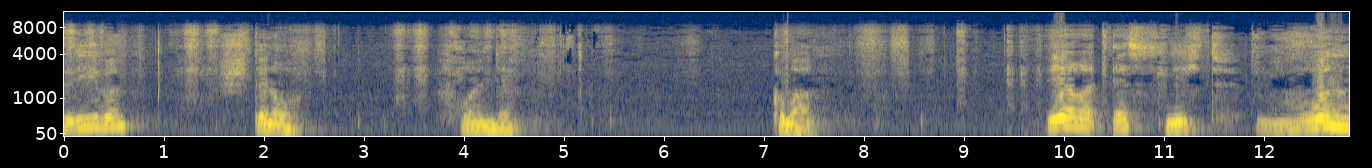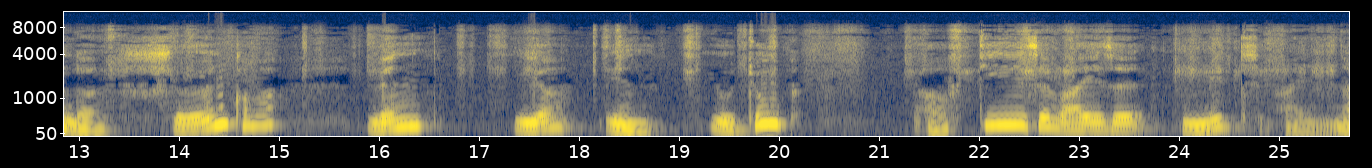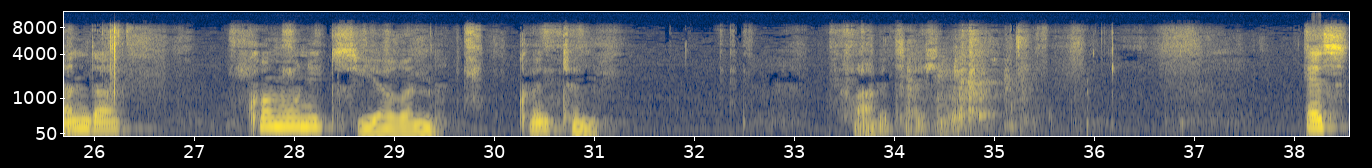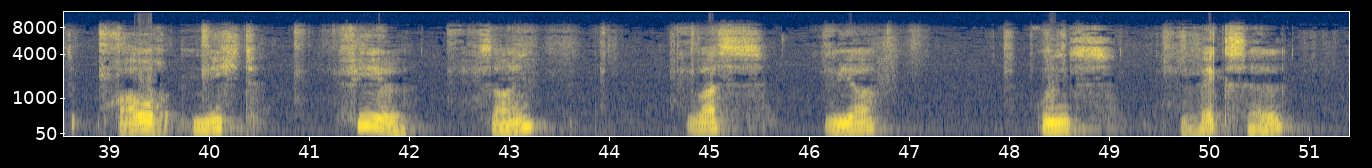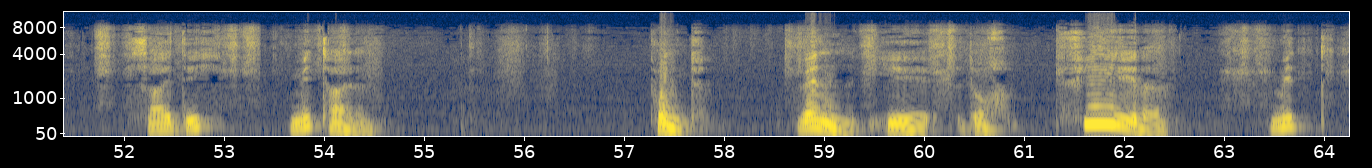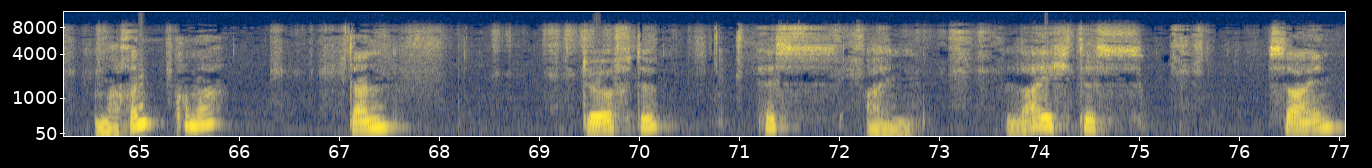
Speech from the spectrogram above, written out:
liebe Steno-Freunde, Komma, wäre es nicht wunderschön, Komma, wenn wir in YouTube auf diese Weise miteinander kommunizieren könnten. Fragezeichen. Es braucht nicht viel sein, was wir uns wechselseitig mitteilen. Punkt. Wenn jedoch viele mitmachen, dann dürfte es ein leichtes sein,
